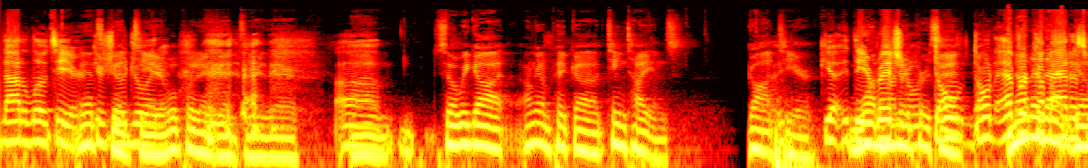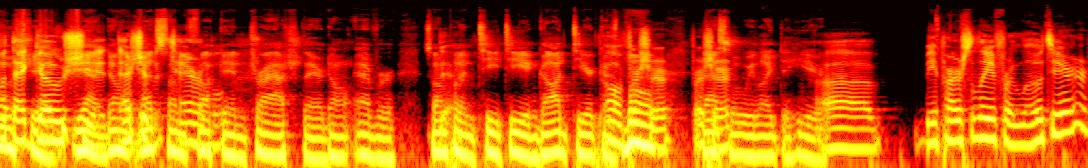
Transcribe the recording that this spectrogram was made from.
not a low tier because you enjoyed tier. it. we'll put it in good tier there Um, um so we got i'm gonna pick uh teen titans god tier yeah, the original. 100%. Don't don't ever None come at us with that shit. go Yeah, shit. don't- that shit was some terrible. Fucking trash there. Don't ever. So I'm Yeah. putting TT and God tier. Oh, for boom, sure, for that's sure. what we like to hear. Uh, me personally, for low tier,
